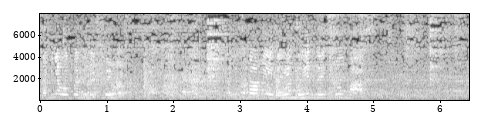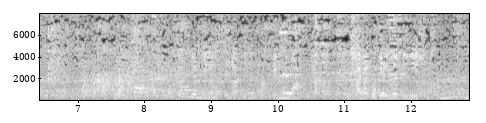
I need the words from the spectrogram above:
Sabi niya, huwag mabilis Bernard. Sabi ko ba do it, do it, let's go fast. Tapos yun, yun, sinabi niya sa akin, mo ah. You cannot feel the delicious. Mmm,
